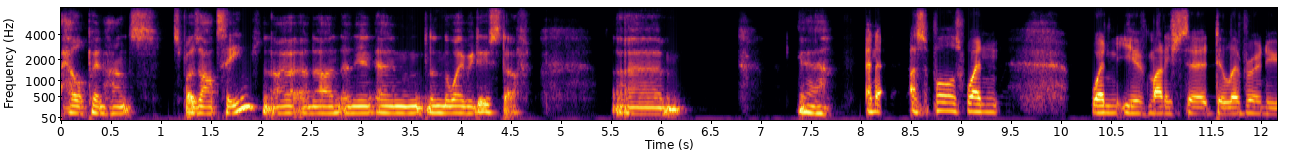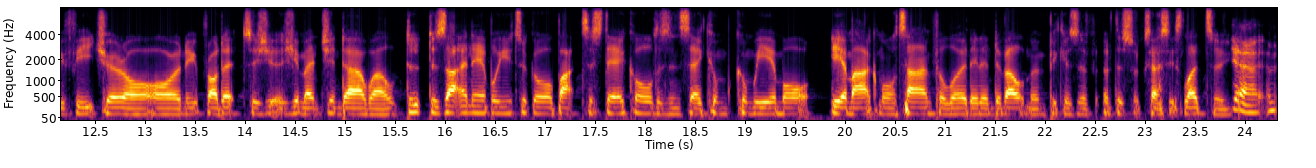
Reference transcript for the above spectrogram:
help enhance I suppose our teams and and and, and, and the way we do stuff um, yeah and I suppose when when you've managed to deliver a new feature or, or a new product, as you, as you mentioned, uh, well, do, does that enable you to go back to stakeholders and say, can, can we more, earmark more time for learning and development because of, of the success it's led to? Yeah,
